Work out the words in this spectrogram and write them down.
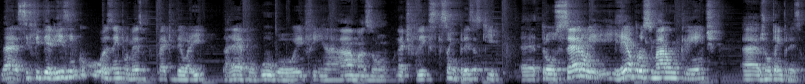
né? se fidelizem, como o exemplo mesmo que o PEC deu aí, da Apple, Google, enfim, a Amazon, Netflix, que são empresas que é, trouxeram e, e, reaproximaram o cliente é, junto à empresa.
